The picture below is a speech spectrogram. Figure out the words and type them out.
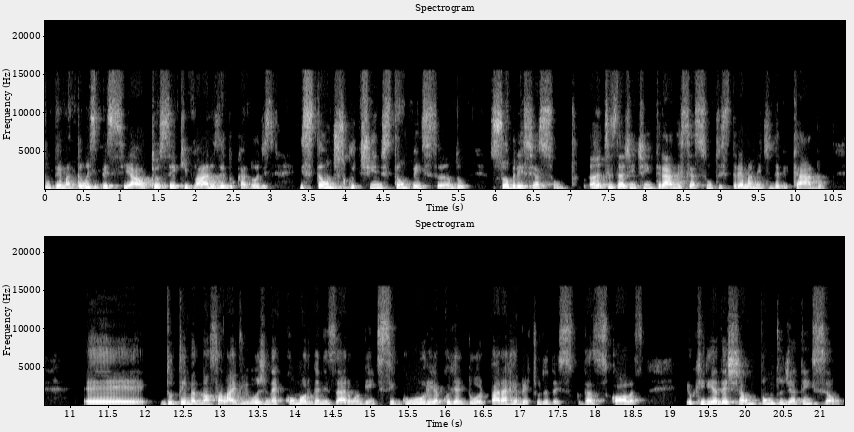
Um tema tão especial que eu sei que vários educadores estão discutindo, estão pensando sobre esse assunto. Antes da gente entrar nesse assunto extremamente delicado, é, do tema da nossa live hoje, né? Como organizar um ambiente seguro e acolhedor para a reabertura das, das escolas, eu queria deixar um ponto de atenção.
